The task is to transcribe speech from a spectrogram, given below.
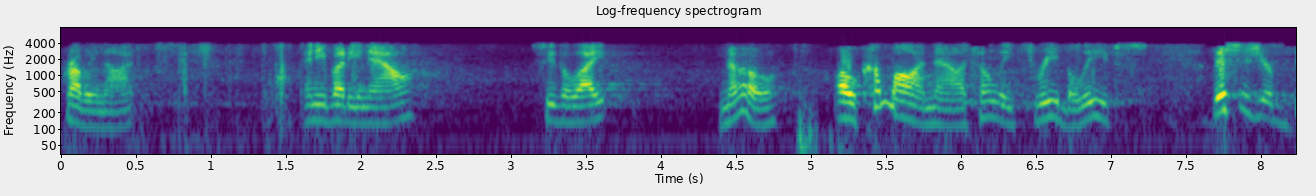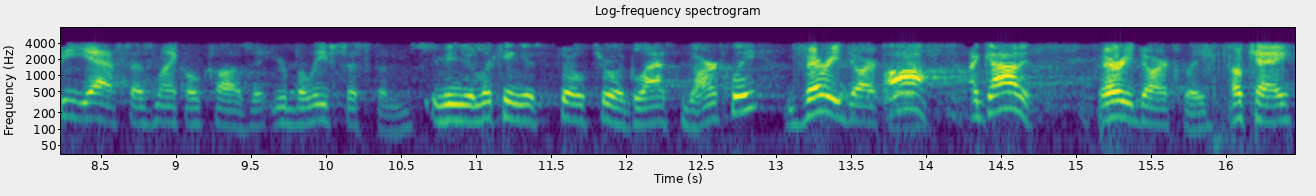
Probably not. Anybody now? See the light? No. Oh, come on now. It's only three beliefs. This is your BS, as Michael calls it, your belief systems. You mean you're looking as though through a glass darkly? Very darkly. Ah, I got it. Very darkly. Okay.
